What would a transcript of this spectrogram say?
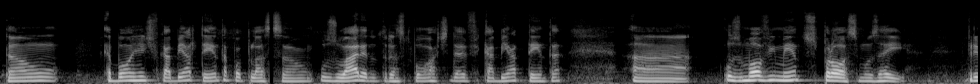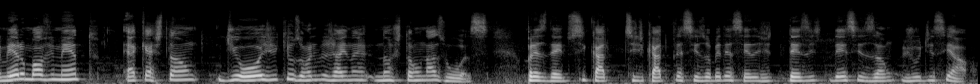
Então, é bom a gente ficar bem atenta, a população usuária do transporte deve ficar bem atenta a os movimentos próximos aí. Primeiro movimento é a questão de hoje que os ônibus já não estão nas ruas. O presidente do sindicato, precisa obedecer a decisão judicial.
